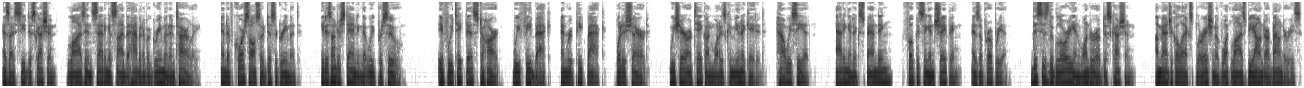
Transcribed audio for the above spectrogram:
as I see discussion, lies in setting aside the habit of agreement entirely. And of course also disagreement. It is understanding that we pursue. If we take this to heart, we feedback, and repeat back, what is shared. We share our take on what is communicated, how we see it. Adding and expanding, focusing and shaping, as appropriate. This is the glory and wonder of discussion. A magical exploration of what lies beyond our boundaries.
